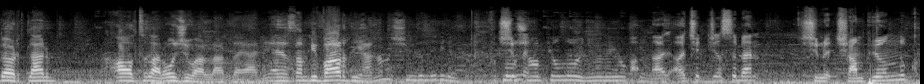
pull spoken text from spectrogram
2004'ler 6'lar o civarlarda yani. En azından bir vardı yani ama şimdi ne bileyim futbol Şimdi- şampiyonluğu oynuyor ve yok yani. Açıkçası ben şimdi şampiyonluk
